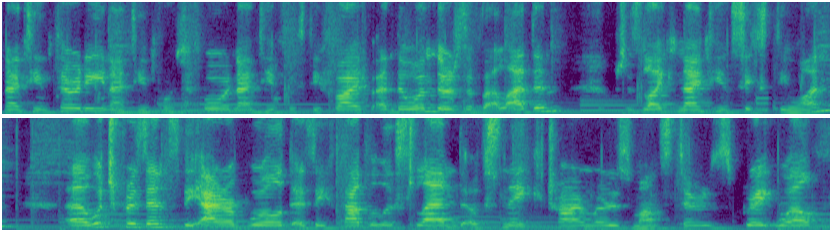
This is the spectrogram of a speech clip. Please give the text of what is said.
1930, 1944, 1955, and The Wonders of Aladdin, which is like 1961, uh, which presents the Arab world as a fabulous land of snake charmers, monsters, great wealth,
